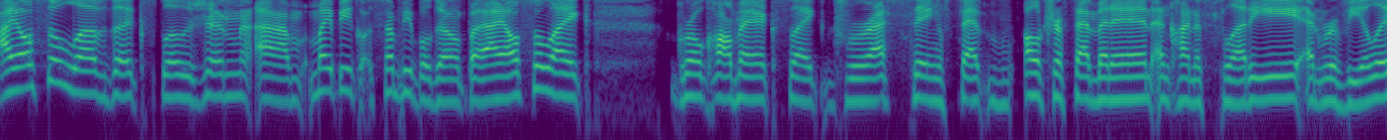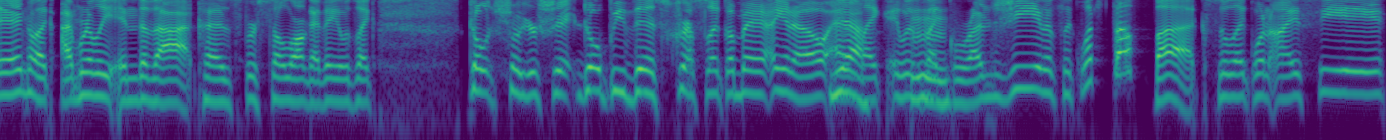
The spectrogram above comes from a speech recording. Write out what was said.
I also love the explosion. Um, might be some people don't, but I also like girl comics like dressing ultra feminine and kind of slutty and revealing. Like I'm really into that because for so long I think it was like. Don't show your shit. Don't be this. Dress like a man. You know, and Yeah. like it was like mm-hmm. grungy, and it's like what the fuck. So like when I see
